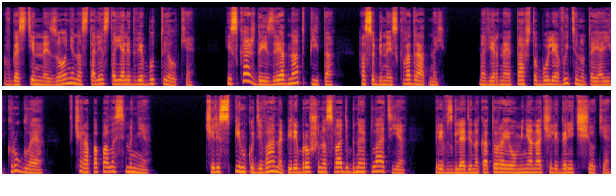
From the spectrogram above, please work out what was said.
В гостиной зоне на столе стояли две бутылки. Из каждой изрядно отпита, особенно из квадратной. Наверное, та, что более вытянутая и круглая, вчера попалась мне. Через спинку дивана переброшено свадебное платье, при взгляде на которое у меня начали гореть щеки.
